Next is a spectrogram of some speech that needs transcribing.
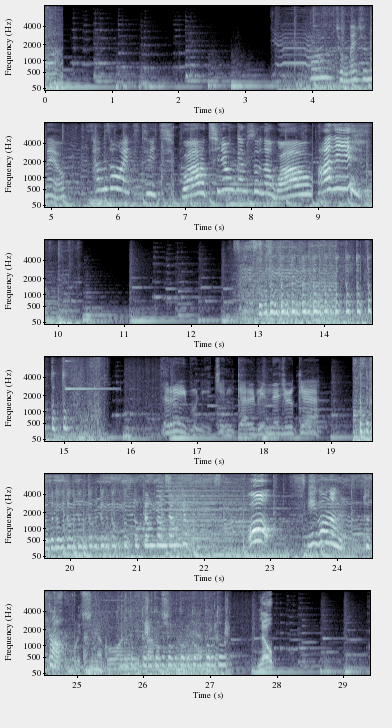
어, 정말 좋네요 삼성 화이트 트위치 와 7연금 쏘나 와우 아니 뚝뚝뚝뚝뚝뚝뚝뚝뚝뚝뚝뚝뚝 드레이븐이 진가를 빛내줄까? 뚝뚝뚝뚝뚝뚝뚝뚝뚝뚝 뿅뿅뿅뿅 어! 이거는 좋다 뚝뚝뚝뚝뚝뚝뚝뚝뚝뚝 Nope.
